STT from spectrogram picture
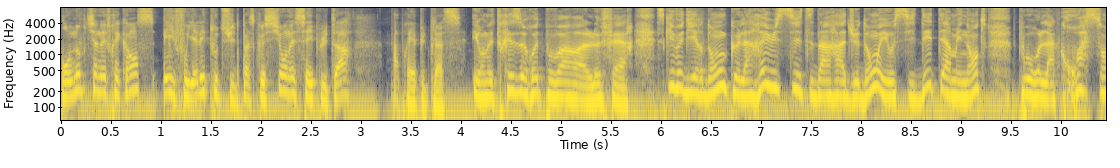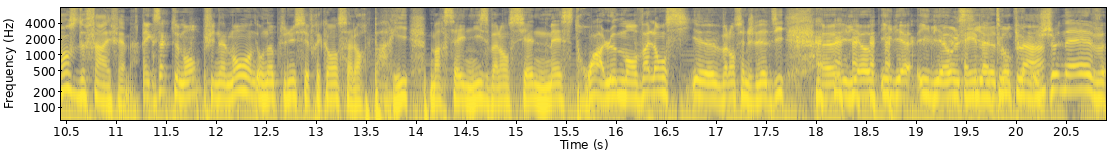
on obtient des fréquences et il faut y aller tout de suite parce que si on essaye plus tard, après il n'y a plus de place. et on est très heureux de pouvoir euh, le faire. Ce qui veut dire donc que la réussite d'un radiodon est aussi déterminante pour la croissance de Phare FM. Exactement. Finalement, on a obtenu ces fréquences. Alors Paris, Marseille, Nice, Valenciennes, Metz, Troyes, Le Mans, Valenci- euh, Valenciennes, je l'ai dit. Euh, il, y a, il, y a, il y a aussi Et il y en a tout donc, plein, hein. Genève.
